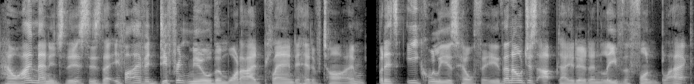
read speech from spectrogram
How I manage this is that if I have a different meal than what I had planned ahead of time, but it's equally as healthy, then I'll just update it and leave the font black.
